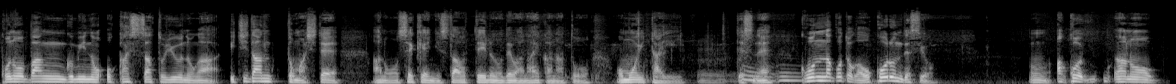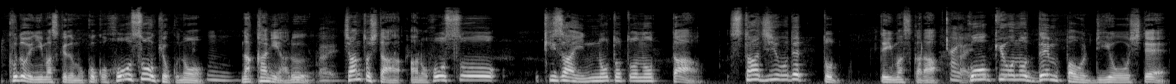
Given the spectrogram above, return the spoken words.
この番組のおかしさというのが一段と増して、あの、世間に伝わっているのではないかなと思いたいですね。こんなことが起こるんですよ。うん。あ、こう、あの、工藤に言いますけども、ここ放送局の中にある、はいちゃんとした、あの、放送機材の整ったスタジオで撮っていますから、はい公共の電波を利用して、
